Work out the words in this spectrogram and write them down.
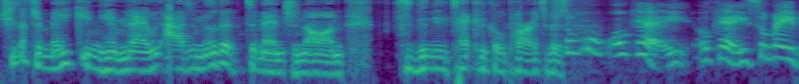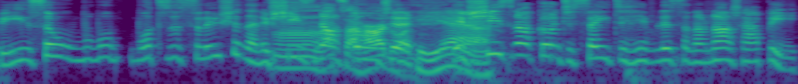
she's after making him now add another dimension on to the new technical part of it. So okay, okay. So maybe. So w- w- what's the solution then? If she's not Mm, that's a going to. Yeah. if she's not going to say to him, "Listen, I'm not happy,"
